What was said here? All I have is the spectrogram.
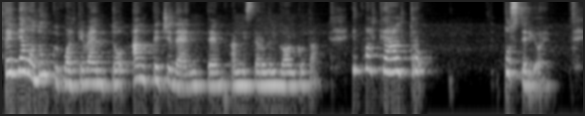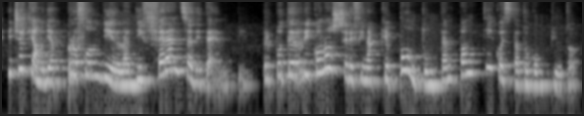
Prendiamo dunque qualche evento antecedente al mistero del Golgota e qualche altro posteriore e cerchiamo di approfondire la differenza dei tempi per poter riconoscere fino a che punto un tempo antico è stato compiuto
